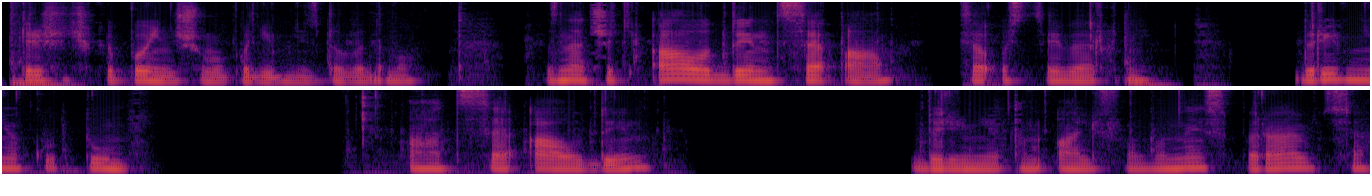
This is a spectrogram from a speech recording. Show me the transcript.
трішечки по-іншому подібність доведемо. Значить, А1 це А, це ось цей верхній. Дорівнює куту А це А1. Дорівнює там альфа. Вони спираються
